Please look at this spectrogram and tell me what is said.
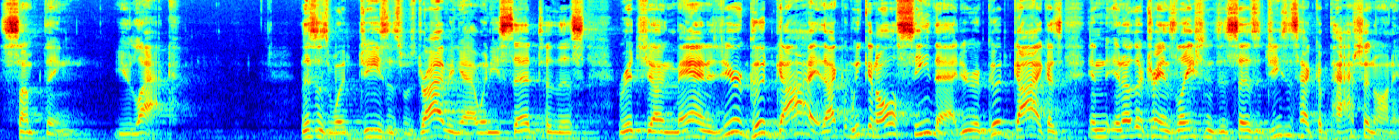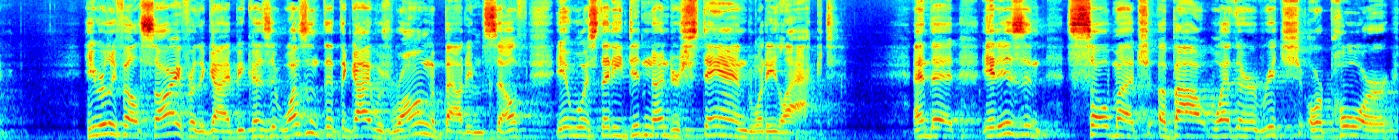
something you lack. This is what Jesus was driving at when he said to this rich young man, is you're a good guy. We can all see that. You're a good guy. Because in, in other translations, it says Jesus had compassion on him. He really felt sorry for the guy because it wasn't that the guy was wrong about himself, it was that he didn't understand what he lacked. And that it isn't so much about whether rich or poor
